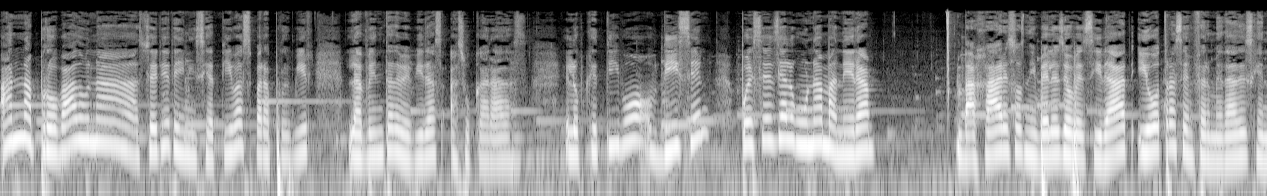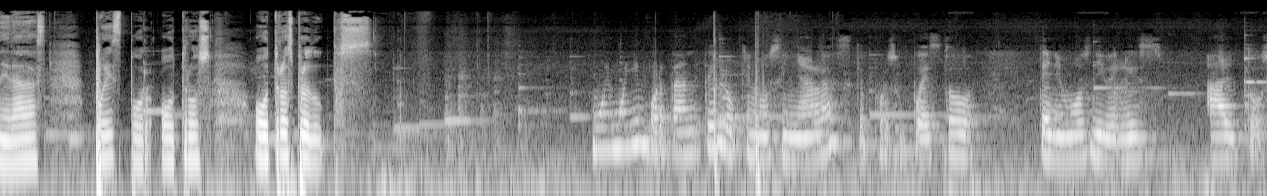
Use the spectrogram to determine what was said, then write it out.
han aprobado una serie de iniciativas para prohibir la venta de bebidas azucaradas. El objetivo, dicen, pues es de alguna manera bajar esos niveles de obesidad y otras enfermedades generadas pues por otros otros productos. Muy muy importante lo que nos señalas, que por supuesto tenemos niveles altos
